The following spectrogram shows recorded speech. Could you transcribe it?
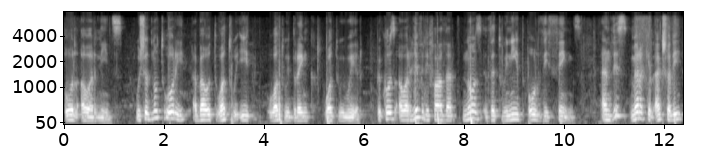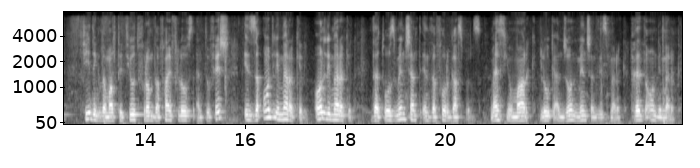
all our needs. We should not worry about what we eat, what we drink, what we wear, because our Heavenly Father knows that we need all these things. And this miracle, actually, feeding the multitude from the five loaves and two fish, is the only miracle, only miracle that was mentioned in the four Gospels. Matthew, Mark, Luke, and John mentioned this miracle. That's the only miracle.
